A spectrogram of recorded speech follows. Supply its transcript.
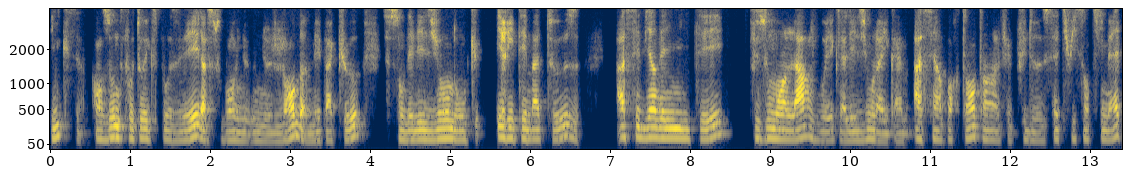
fixe, en zone photo-exposée, là souvent une, jambe, mais pas que. Ce sont des lésions donc érythémateuses, assez bien délimitées, plus ou moins larges. Vous voyez que la lésion là est quand même assez importante, hein. elle fait plus de 7-8 cm,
